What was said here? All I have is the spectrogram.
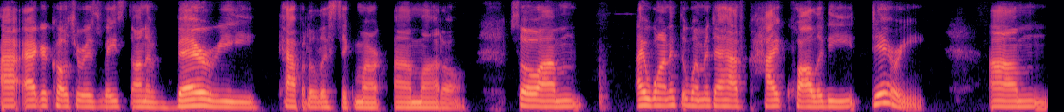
our agriculture is based on a very capitalistic mar- uh, model. So um, i wanted the women to have high quality dairy. Um,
